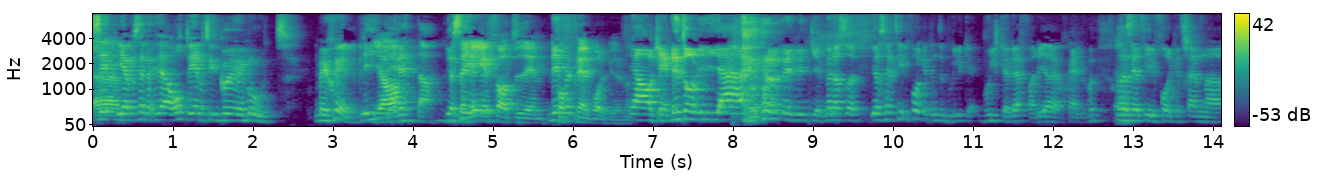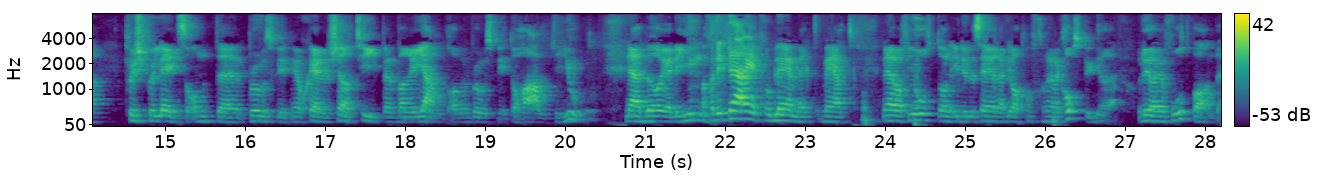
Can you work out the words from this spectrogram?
Sen, eh, ja, men sen, ja, återigen så går jag emot mig själv lite Ja. i detta. Jag säger, det är för att du är en professionell bodybuilder. Ja okej, det tar vi jävligt mycket. Men alltså, jag säger till folk att inte bulka, bulka deffa, det gör jag själv. Och sen säger jag till folk att träna push-pull legs och inte bro-split. Men jag själv kör typ en variant av en bro-split och har alltid gjort. När jag började gymma. För det där är problemet med att när jag var 14 idealiserade jag professionella kroppsbyggare. Och det gör jag fortfarande.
